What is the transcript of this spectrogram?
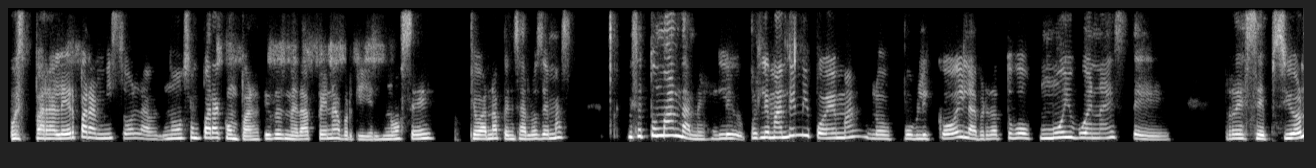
pues para leer para mí sola, no son para compartir, pues me da pena porque no sé qué van a pensar los demás. Me dice, tú mándame. pues le mandé mi poema, lo publicó y la verdad tuvo muy buena este, recepción,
